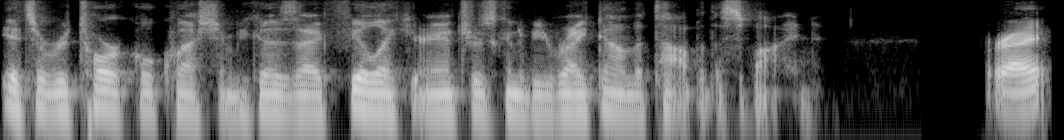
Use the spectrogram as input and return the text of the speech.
it's a rhetorical question because I feel like your answer is going to be right down the top of the spine. Right.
